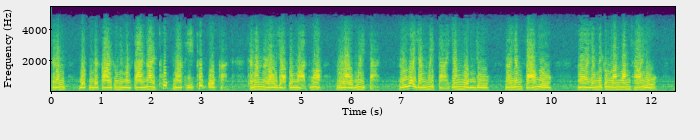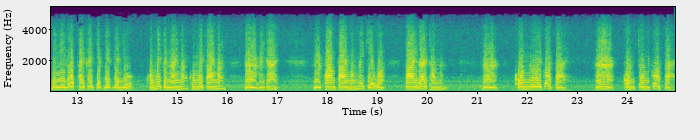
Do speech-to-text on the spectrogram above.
ฉะนั้นบทมันจะตายตรงนี้มันตายได้ทุกนาทีทุกโอกาส ฉะนั้นเราอย่าประมาทว่าเราไม่ตาย หรือว่ายังไม่ตายยังงมอยู่นะยังสาวอยู่อยังมีกำลังวังช้าอยู่ ไม่มีโรคภัยไข้เจ็บเบียดเบียนอยู่ คงไม่เป็นไรมั้งคงไม่ตายมั้งอ่า ไม่ได้ความตายมันไม่เกี่ยวว่า ตายได้ทางนั้นอ่า คนรวยก็ตายอ่าคนจนก็ตาย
